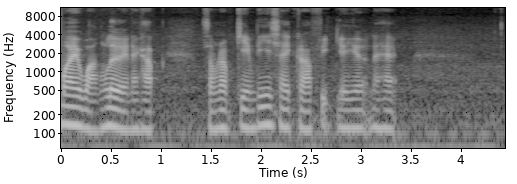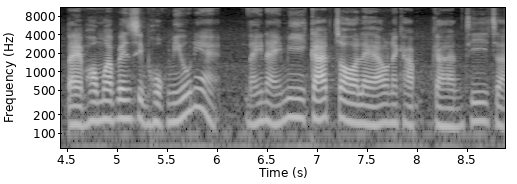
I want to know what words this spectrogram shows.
ไม่หวังเลยนะครับสำหรับเกมที่ใช้กราฟิกเยอะ ๆ นะฮะ แต่พอมาเป็น 16 นิ้วเนี่ย ไหนๆมีการ์ดจอแล้วนะครับ การที่จะ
